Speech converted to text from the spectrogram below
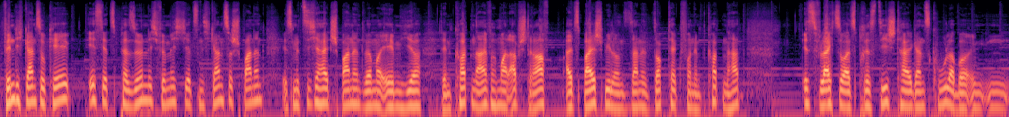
Finde ich ganz okay. Ist jetzt persönlich für mich jetzt nicht ganz so spannend. Ist mit Sicherheit spannend, wenn man eben hier den Cotton einfach mal abstraft als Beispiel und seine DocTag von dem Cotton hat ist vielleicht so als Prestige-Teil ganz cool, aber in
